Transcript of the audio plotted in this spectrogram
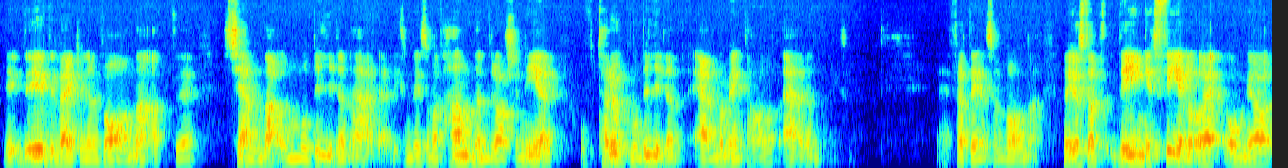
det, det, är, verkligen en vana att eh, känna om mobilen är där. Liksom det är som att handen drar sig ner och tar upp mobilen även om jag inte har något ärende. Eh, för att det är en sån vana. Men just att det är inget fel och om jag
